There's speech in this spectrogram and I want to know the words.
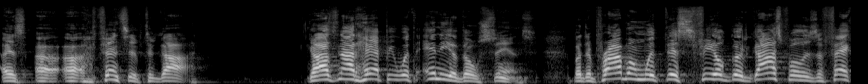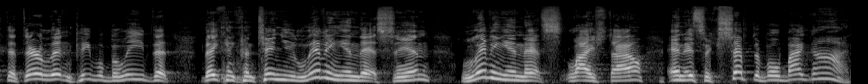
as uh, uh, offensive to God. God's not happy with any of those sins. But the problem with this feel good gospel is the fact that they're letting people believe that they can continue living in that sin, living in that lifestyle, and it's acceptable by God.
